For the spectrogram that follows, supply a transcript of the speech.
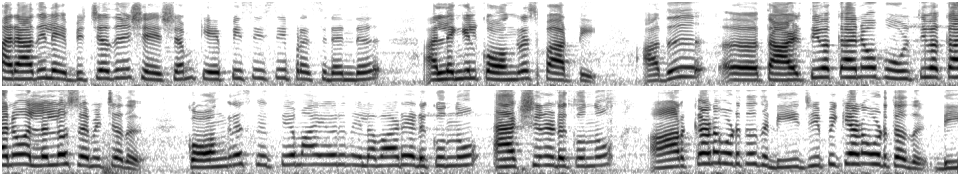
പരാതി ലഭിച്ചതിന് ശേഷം K P C C president അല്ലെങ്കിൽ കോൺഗ്രസ് പാർട്ടി അത് താഴ്ത്തി വെക്കാനോ പൂഴ്ത്തി വെക്കാനോ അല്ലല്ലോ ശ്രമിച്ചത്. കോൺഗ്രസ് കൃത്യമായ ഒരു നിലപാട് എടുക്കുന്നു ആക്ഷൻ എടുക്കുന്നു. ആർക്കാണ് കൊടുത്തത്? ഡി ജി പിക്കാണ് കൊടുത്തത്. ഡി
